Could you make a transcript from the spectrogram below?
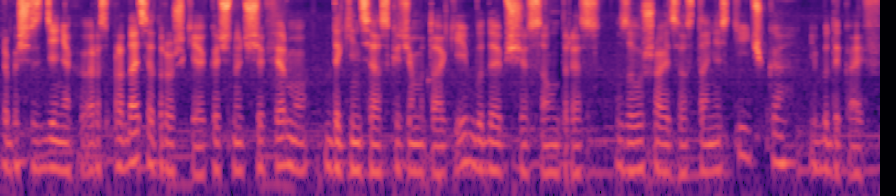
Треба ще з денег розпродатися трошки, качнути ще ферму до кінця, скажімо так, і буде ще саундрес. Залишається остання стій стічка, і буде кайф.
